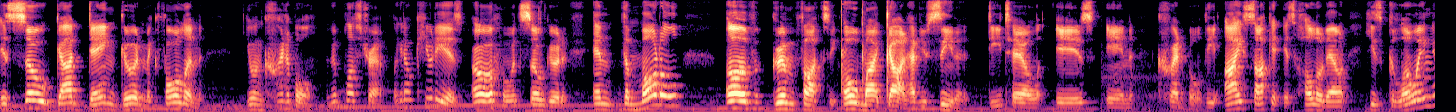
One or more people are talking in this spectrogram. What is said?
is so god dang good, McFarlane. you're incredible. Look at Plushtrap. Look at how cute he is. Oh, it's so good. And the model of Grim Foxy. Oh my god, have you seen it? Detail is incredible. The eye socket is hollowed out. He's glowing.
